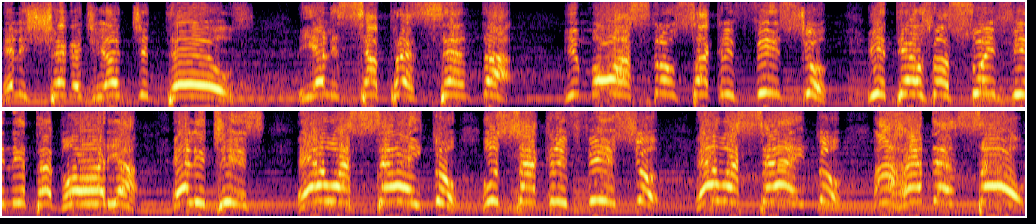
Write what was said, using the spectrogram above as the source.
ele chega diante de Deus e ele se apresenta e mostra o sacrifício, e Deus, na sua infinita glória, ele diz: Eu aceito o sacrifício, eu aceito a redenção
